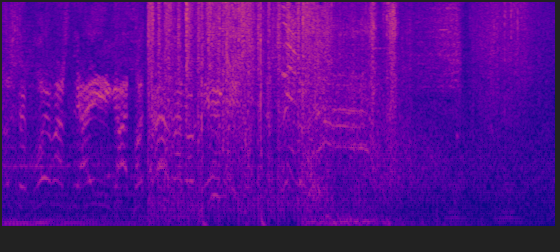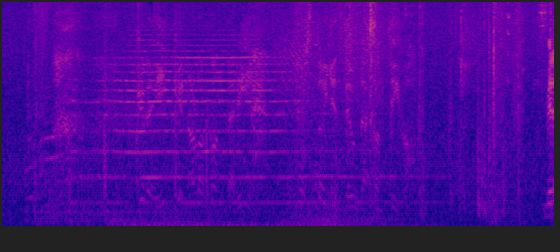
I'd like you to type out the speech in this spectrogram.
¡No te muevas de ahí, gato! ¡Atrás a los rieles! Creí que no lo contaría. Estoy en deuda contigo. Mira,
